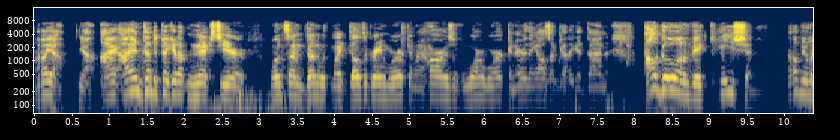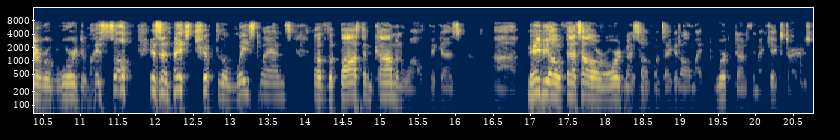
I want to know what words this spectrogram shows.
Oh yeah, yeah. I, I intend to pick it up next year once I'm done with my Delta Green work and my Horrors of War work and everything else I've got to get done. I'll go on a vacation. That'll be my reward to myself. Is a nice trip to the wastelands of the Boston Commonwealth because uh, maybe I'll, that's how I'll reward myself once I get all my work done for my Kickstarters.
